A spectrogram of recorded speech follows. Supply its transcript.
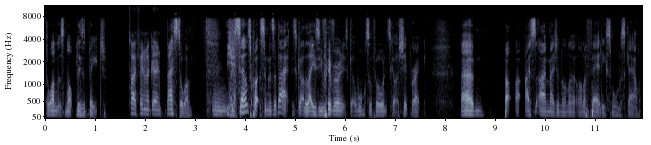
The one that's not Blizzard Beach. Typhoon Lagoon. That's the one. Mm. It sounds quite similar to that. It's got a lazy river and it's got a waterfall and it's got a shipwreck. Um, but I imagine on a on a fairly smaller scale.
